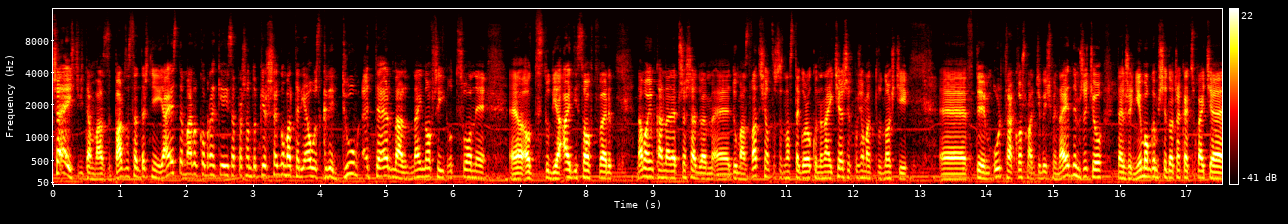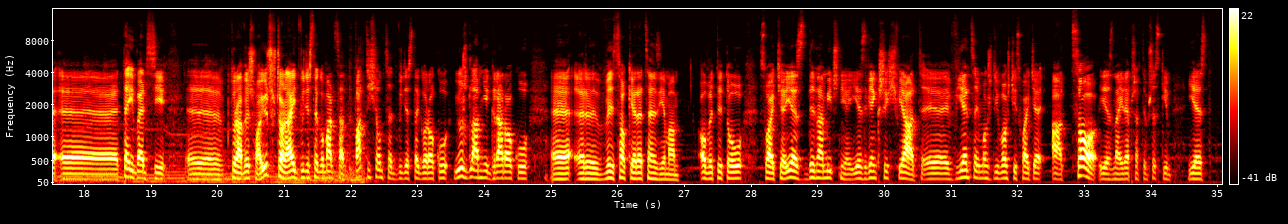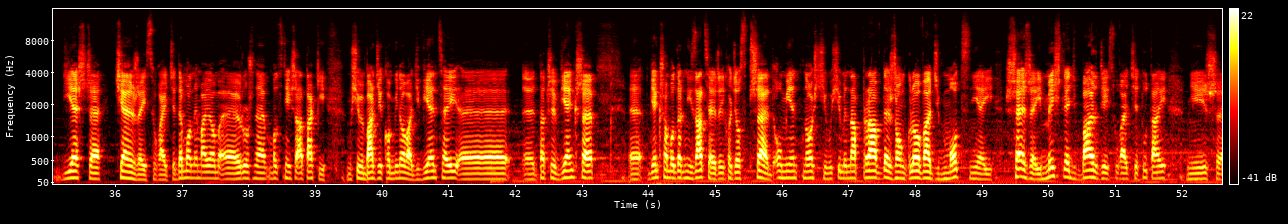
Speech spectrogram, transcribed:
Cześć, witam was bardzo serdecznie, ja jestem Marko Brakie i zapraszam do pierwszego materiału z gry Doom Eternal, najnowszej odsłony e, od studia ID Software. Na moim kanale przeszedłem e, Duma z 2016 roku na najcięższych poziomach trudności, e, w tym Ultra Koszmar, gdzie byliśmy na jednym życiu, także nie mogłem się doczekać, słuchajcie, e, tej wersji, e, która wyszła już wczoraj, 20 marca 2020 roku, już dla mnie gra roku, e, wysokie recenzje mam owy tytuł. Słuchajcie, jest dynamicznie, jest większy świat, yy, więcej możliwości, słuchajcie, a co jest najlepsze w tym wszystkim, jest jeszcze ciężej, słuchajcie. Demony mają e, różne mocniejsze ataki, musimy bardziej kombinować, więcej, e, e, znaczy większe większa modernizacja, jeżeli chodzi o sprzęt, umiejętności. Musimy naprawdę żonglować mocniej, szerzej, myśleć bardziej, słuchajcie, tutaj niż e,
